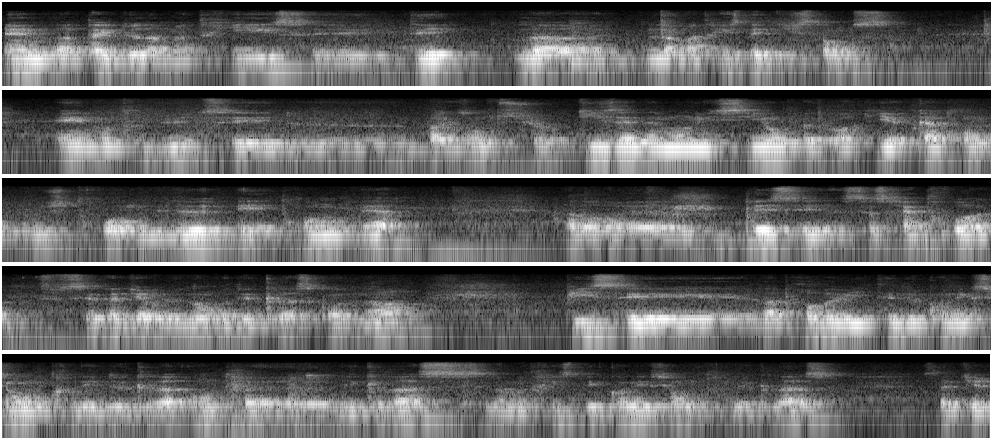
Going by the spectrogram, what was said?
N la taille de la matrice et D la, la matrice des distances. Et notre but, c'est de, par exemple, sur 10 éléments ici, on peut voir qu'il y a 4 en rouge, 3 en bleu et 3 en vert. Alors, euh, B, ce serait 3, c'est-à-dire le nombre de classes qu'on a. Puis c'est la probabilité de connexion entre euh, les classes, c'est la matrice des connexions entre les classes. C'est-à-dire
